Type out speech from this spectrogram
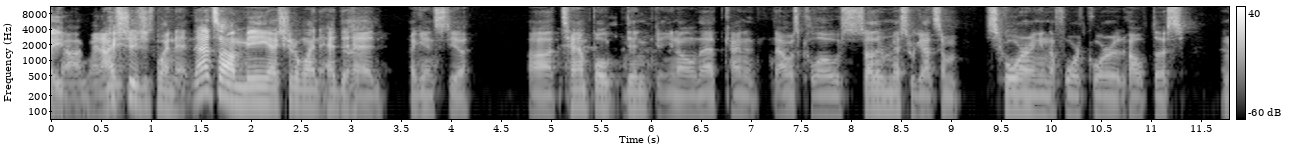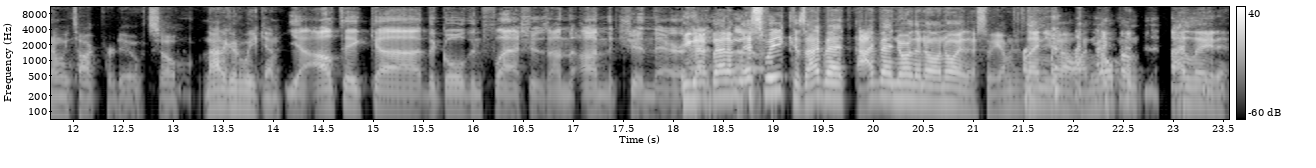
I, god, man! I should have just went. That's on me. I should have went head to head against you. Uh, Temple didn't. You know that kind of that was close. Southern Miss, we got some scoring in the fourth quarter that helped us, and then we talked Purdue. So not a good weekend. yeah, I'll take uh, the golden flashes on the on the chin there. You gonna bet them uh, this week? Because I bet I bet Northern Illinois this week. I'm just letting you know on the open. I laid it.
